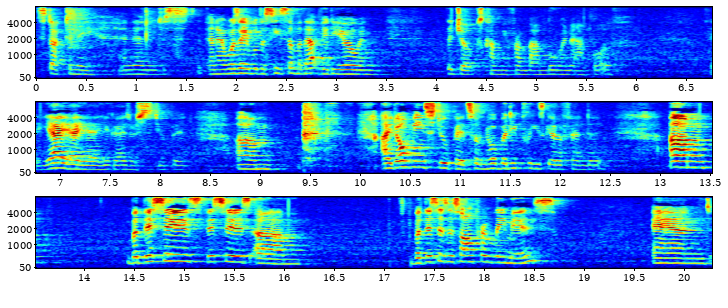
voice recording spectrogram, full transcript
stuck to me, and then just and I was able to see some of that video and the jokes coming from Bamboo and Apl. Say, yeah, yeah, yeah, you guys are stupid. Um, I don't mean stupid, so nobody please get offended. Um, but this is this is um, but this is a song from Les Mis, and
